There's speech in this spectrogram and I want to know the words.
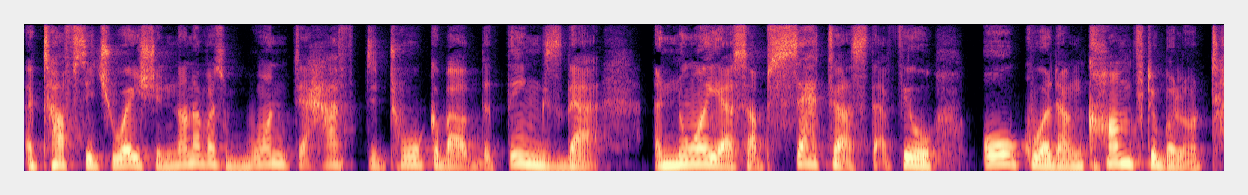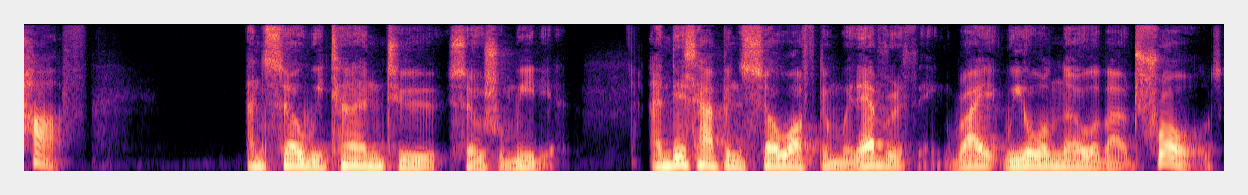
a tough situation. None of us want to have to talk about the things that annoy us, upset us, that feel awkward, uncomfortable, or tough. And so we turn to social media. And this happens so often with everything, right? We all know about trolls.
